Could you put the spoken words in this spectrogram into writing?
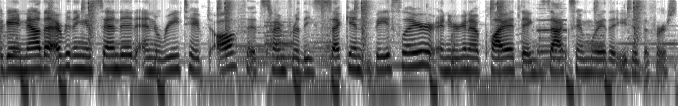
Okay, now that everything is sanded and retaped off, it's time for the second base layer and you're gonna apply it the exact same way that you did the first.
